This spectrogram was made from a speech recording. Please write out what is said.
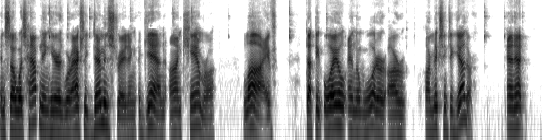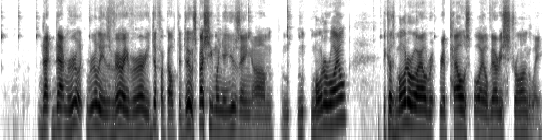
And so what's happening here is we're actually demonstrating, again, on camera, live, that the oil and the water are, are mixing together. And that, that, that really, really is very, very difficult to do, especially when you're using um, motor oil because motor oil re repels oil very strongly.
